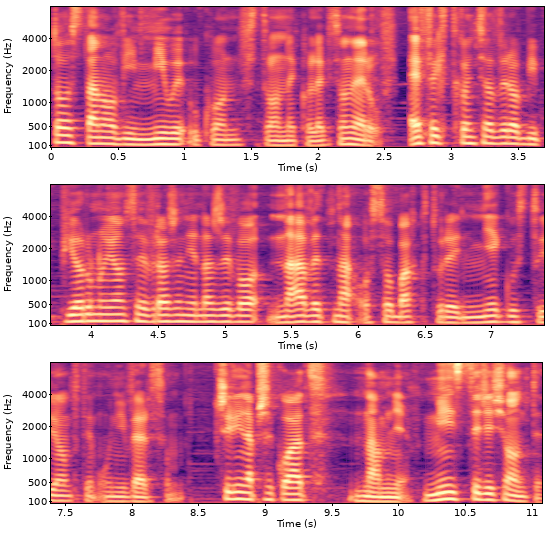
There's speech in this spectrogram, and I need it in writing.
To stanowi miły ukłon w stronę kolekcjonerów. Efekt końcowy robi piorunujące wrażenie na żywo, nawet na osobach, które nie gustują w tym uniwersum. Czyli na przykład na mnie. Miejsce dziesiąte.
